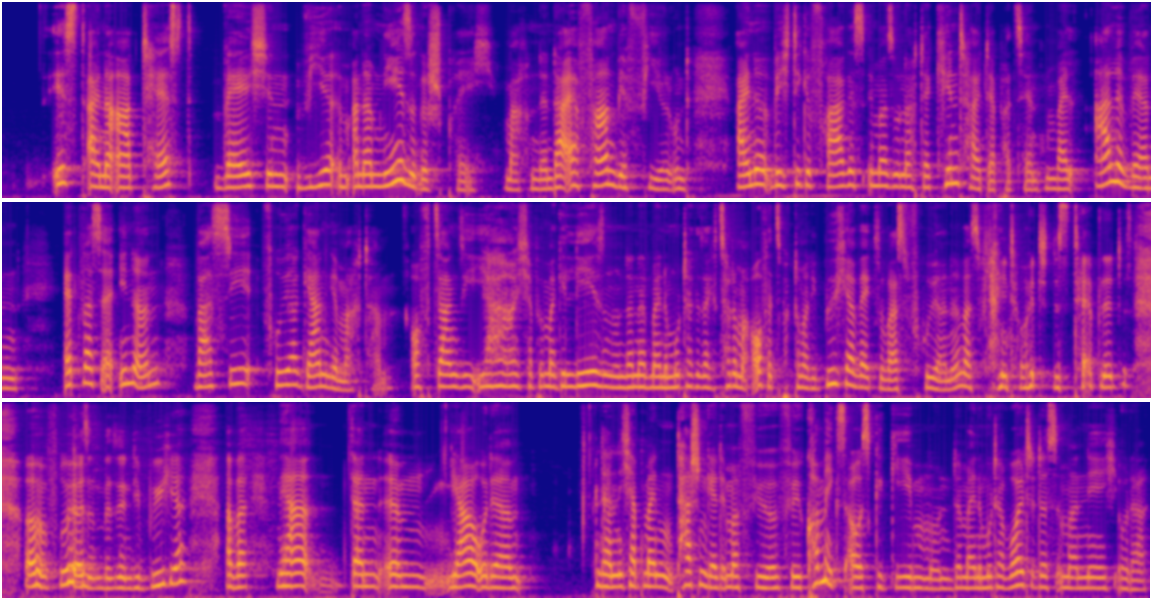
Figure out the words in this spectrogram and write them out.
ist eine Art Test, welchen wir im Anamnesegespräch machen, denn da erfahren wir viel. Und eine wichtige Frage ist immer so nach der Kindheit der Patienten, weil alle werden etwas erinnern, was sie früher gern gemacht haben. Oft sagen sie, ja, ich habe immer gelesen und dann hat meine Mutter gesagt, jetzt hör doch mal auf, jetzt pack doch mal die Bücher weg. So war es früher, ne? was vielleicht heute das Tablet ist, aber früher so ein bisschen die Bücher. Aber ja, dann, ähm, ja, oder dann, ich habe mein Taschengeld immer für, für Comics ausgegeben und meine Mutter wollte das immer nicht. Oder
